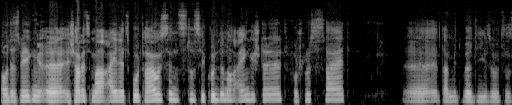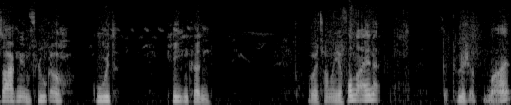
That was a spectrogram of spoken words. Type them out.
Aber deswegen, äh, ich habe jetzt mal eine 2000 Sekunde noch eingestellt, Verschlusszeit, äh, damit wir die sozusagen im Flug auch gut kriegen können. So, jetzt haben wir hier vorne eine, natürlich optimal.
